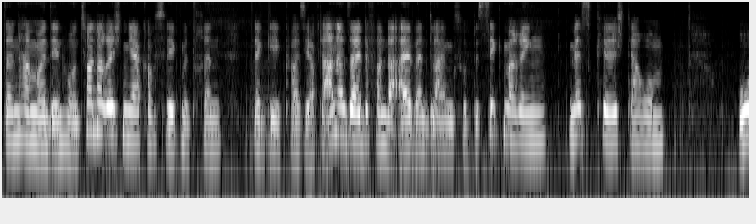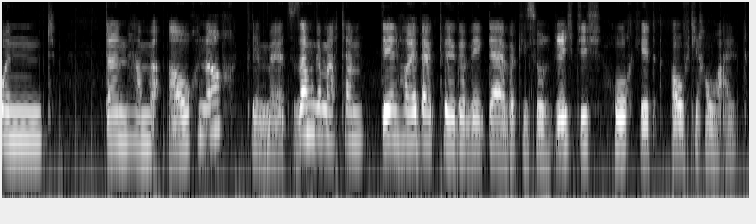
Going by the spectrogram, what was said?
Dann haben wir den Hohenzollerischen Jakobsweg mit drin. Der geht quasi auf der anderen Seite von der Alb entlang, so bis Sigmaringen, Messkirch darum. Und dann haben wir auch noch, den wir ja zusammen gemacht haben, den Heuberg-Pilgerweg, der wirklich so richtig hoch geht auf die Raue Alp.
